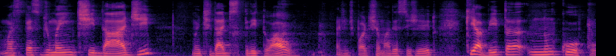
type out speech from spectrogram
uma espécie de uma entidade, uma entidade espiritual, a gente pode chamar desse jeito, que habita num corpo,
